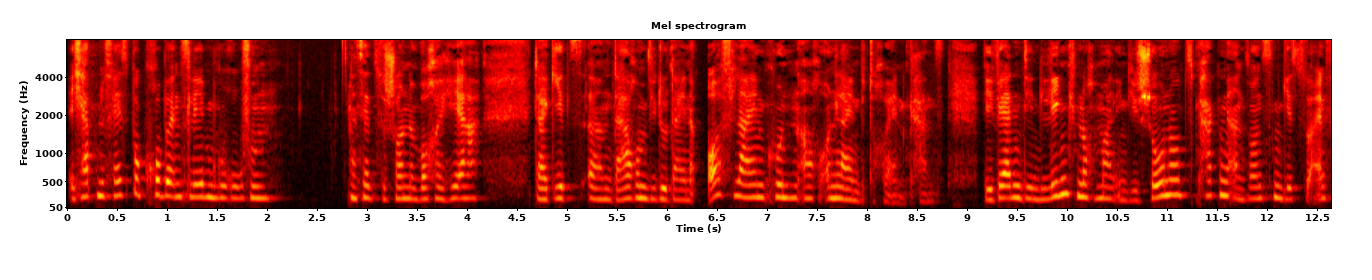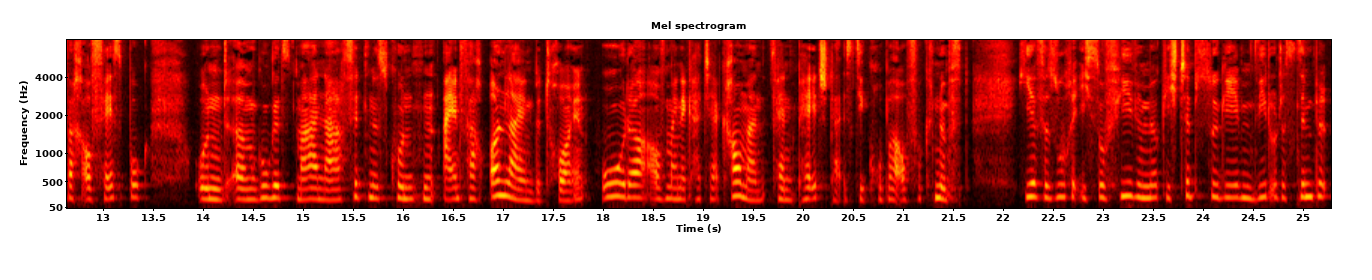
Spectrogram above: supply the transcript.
Ich habe eine Facebook-Gruppe ins Leben gerufen das ist jetzt schon eine Woche her. Da geht's ähm, darum, wie du deine Offline-Kunden auch online betreuen kannst. Wir werden den Link nochmal in die Shownotes packen. Ansonsten gehst du einfach auf Facebook und ähm, googelst mal nach Fitnesskunden einfach online betreuen oder auf meine Katja Kraumann Fanpage. Da ist die Gruppe auch verknüpft. Hier versuche ich so viel wie möglich Tipps zu geben, wie du das simpel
